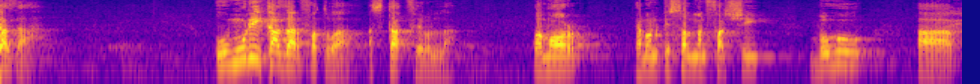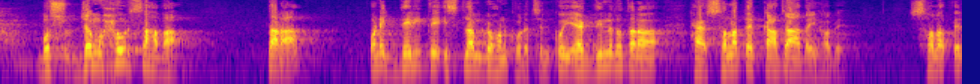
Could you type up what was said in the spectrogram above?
কাজা। উমরি কাজার ফতোয়া আস্তাক ফেরুল্লাহ অমর, এমনকি সলমান ফার্সি, বহু জমহুর সাহাবা, তারা অনেক দেরিতে ইসলাম গ্রহণ করেছেন। কই, একদিনে তো তারা হ্যাঁ সলাতের কাজা আদায় হবে। সলাতের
